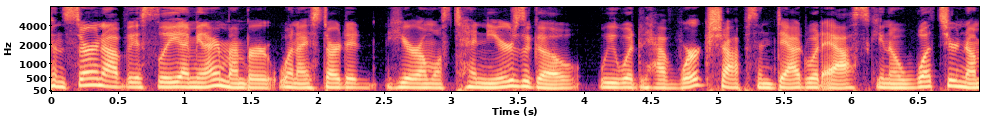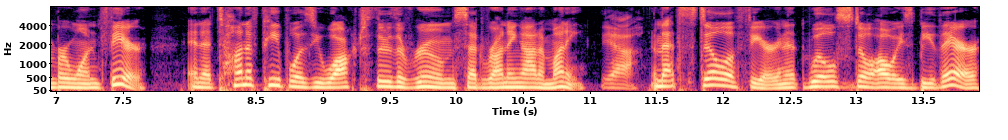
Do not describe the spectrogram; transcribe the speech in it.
concern, obviously. I mean, I remember when I started here almost 10 years ago, we would have workshops and dad would ask, you know, what's your number one fear? And a ton of people, as you walked through the room, said running out of money. Yeah. And that's still a fear and it will still always be there.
